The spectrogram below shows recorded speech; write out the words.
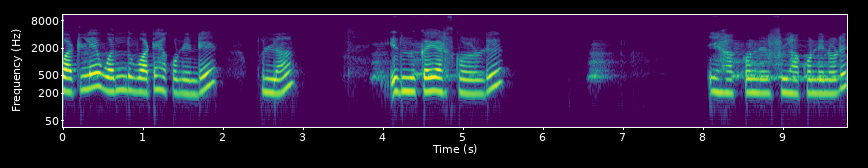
ವಾಟ್ಲೆ ಒಂದು ವಾಟೆ ಹಾಕ್ಕೊಂಡೀನಿ ರೀ ಫುಲ್ಲ ಇದನ್ನ ಕೈ ಆಡಿಸ್ಕೊಂಡ್ರಿ. ಈಗ ಹಾಕ್ಕೊಂಡು ಫುಲ್ ಹಾಕ್ಕೊಂಡಿ ನೋಡಿರಿ.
